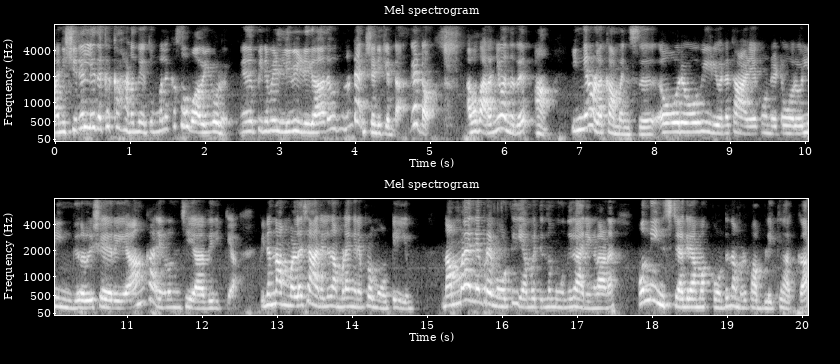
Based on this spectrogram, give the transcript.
മനുഷ്യരല്ലേ ഇതൊക്കെ കാണുന്നേ? തുമ്മലൊക്കെ സ്വാഭാവികമാണ്. പിന്നെ വെള്ളി വീഴുക ഒന്നും ടെൻഷൻ അടിക്കണ്ട. കേട്ടോ? അപ്പൊ പറഞ്ഞു വന്നത് ആ ഇങ്ങനെയുള്ള കമന്റ്സ് ഓരോ വീഡിയോന്റെ താഴെ കൊണ്ടിട്ട് ഓരോ ലിങ്കുകൾ ഷെയർ ചെയ്യുക ആ കാര്യങ്ങളൊന്നും ചെയ്യാതിരിക്കുക. പിന്നെ നമ്മളെ ചാനൽ നമ്മൾ എങ്ങനെ പ്രൊമോട്ട് ചെയ്യും? നമ്മൾ തന്നെ പ്രൊമോട്ട് ചെയ്യാൻ പറ്റുന്ന മൂന്ന് കാര്യങ്ങളാണ്. ഒന്ന് ഇൻസ്റ്റാഗ്രാം അക്കൗണ്ട് നമ്മൾ പബ്ലിക് ആക്കുക.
